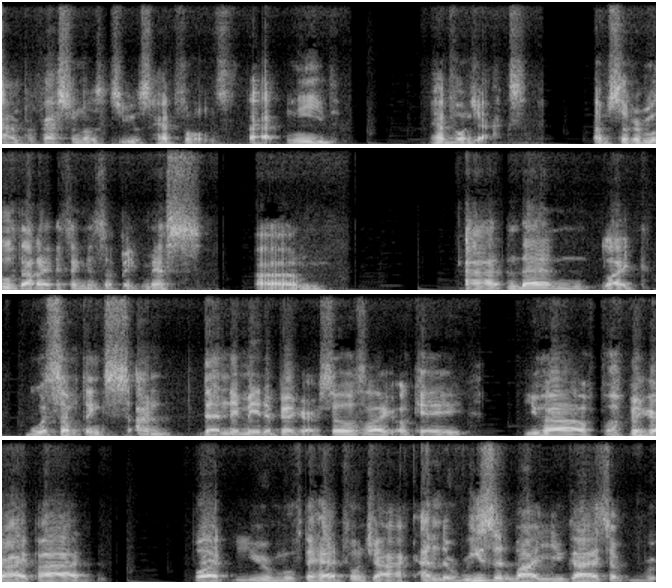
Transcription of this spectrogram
and professionals use headphones that need headphone jacks. Um, so to remove that, I think is a big miss. Um, and then like with something, and then they made it bigger. So it's like, okay, you have a bigger iPad, but you remove the headphone jack. And the reason why you guys have re-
